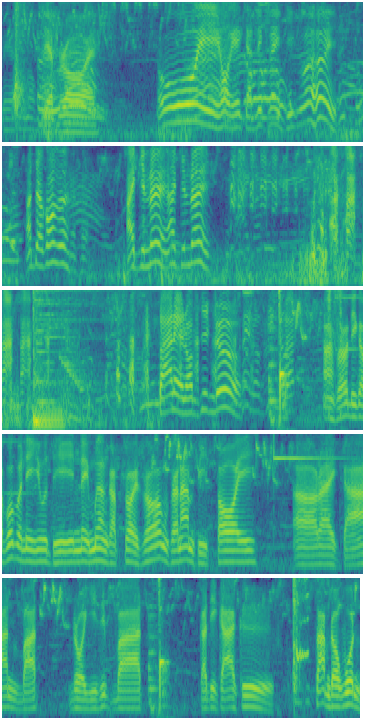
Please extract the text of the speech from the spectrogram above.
เรียบร้อย โอ้ยเขาเองจัดลิกได้จริงเว้ยอันเจ้าก็เลยให้กินเลยให้กินเลยตาเลยรอบจริงเด้ออะสวัสดีครับผมวันนี้อยู่ที่ในเมืองกับซอยสองสนามปีตอยอ่ารายการบัตรรอยยี่สิบบาท กติกาคือสามดอกวน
